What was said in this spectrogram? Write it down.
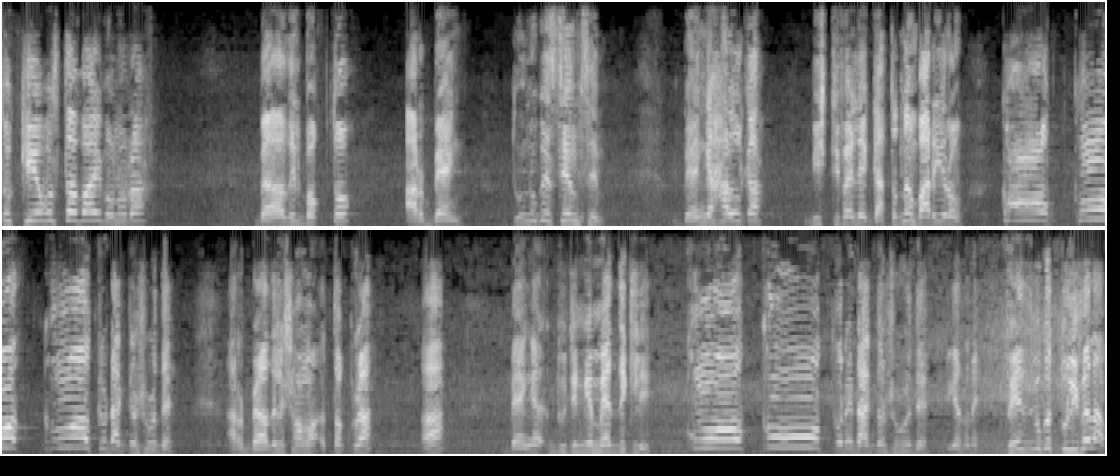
তো কি অবস্থা ভাই বোনরা? ব্রাজিল ভক্ত আর ব্যাং দুনুকে সেম সেম ব্যাঙ্গে হালকা, বৃষ্টি ফাইলে গাতর না বাড়িয়ে রো কত কত কত করে ডাকতে শুরু দেয় আর ব্রাজিলের সমর্থকরা, আ ব্যাঙ্গে দু তিনকে ম্যাচ দেখলি। কত কত করে ডাকতে শুরু দেয় ঠিক আছে না? ফেসবুকে তুলি ফেলাম।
